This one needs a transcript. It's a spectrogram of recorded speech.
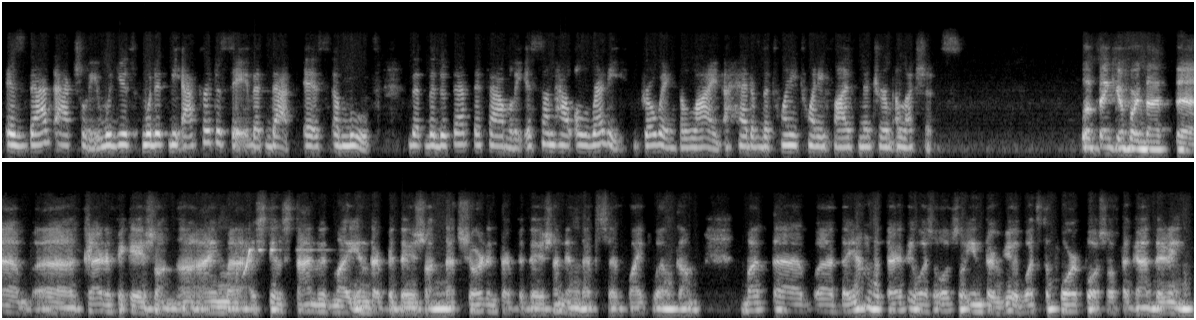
Is that actually would you would it be accurate to say that that is a move that the Duterte family is somehow already drawing the line ahead of the 2025 midterm elections? Well, thank you for that uh, uh, clarification. Uh, I'm uh, I still stand with my interpretation. That's your interpretation, and that's uh, quite welcome. But uh, uh, the young Duterte was also interviewed. What's the purpose of the gathering?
